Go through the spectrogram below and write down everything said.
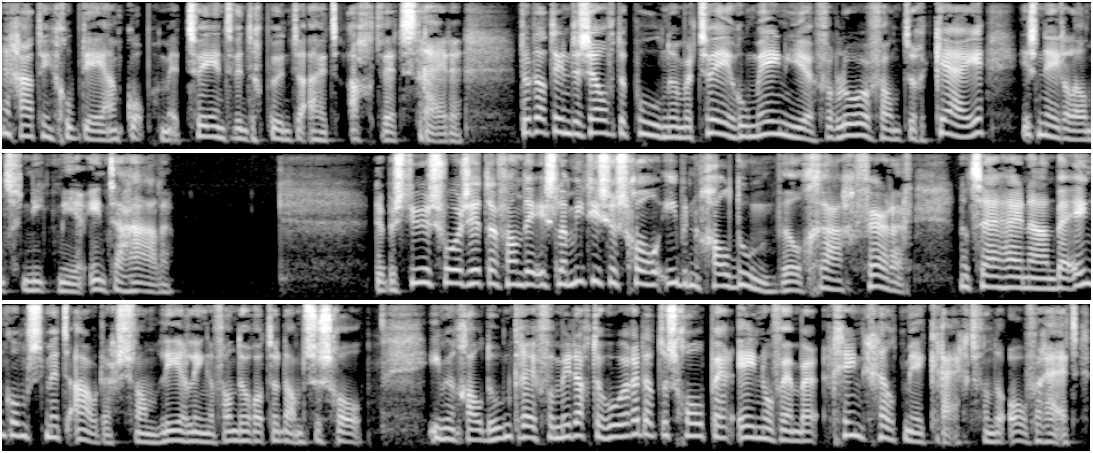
en gaat in groep D aan kop met 22 punten uit 8 wedstrijden. Doordat in dezelfde pool nummer 2 Roemenië verloor van Turkije is Nederland niet meer in te halen. De bestuursvoorzitter van de islamitische school Ibn Galdoen wil graag verder. Dat zei hij na een bijeenkomst met ouders van leerlingen van de Rotterdamse school. Ibn Galdoen kreeg vanmiddag te horen dat de school per 1 november geen geld meer krijgt van de overheid.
